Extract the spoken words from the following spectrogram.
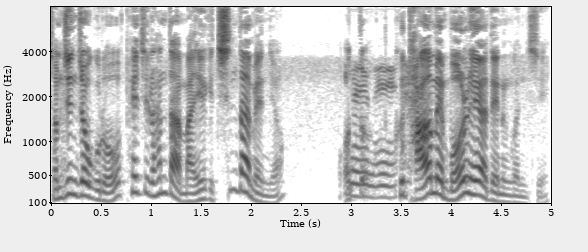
점진적으로 폐지를 한다, 막 이렇게 친다면요. 어떤 그 다음에 뭘 해야 되는 건지.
